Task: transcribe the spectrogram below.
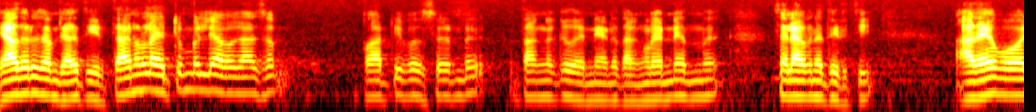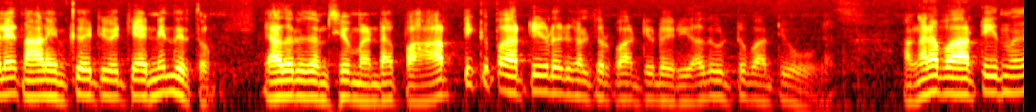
യാതൊരു സംശയം. അത് തിരുത്താനുള്ള ഏറ്റവും വലിയ അവകാശം പാർട്ടി പ്രസിഡന്റ് തങ്ങൾക്ക് തന്നെയാണ്. തങ്ങൾ തന്നെ ഇന്ന് സലാമിനെ തിരുത്തി. അതേപോലെ നാളെ എനിക്ക് പറ്റി പറ്റി എന്നെയും തിരുത്തും. യാതൊരു സംശയവും വേണ്ട. പാർട്ടിക്ക് പാർട്ടിയുടെ ഒരു കൾച്ചർ പാർട്ടിയുടെ ഒരു അത് വിട്ട് പാർട്ടി പോവുക അങ്ങനെ പാർട്ടിയിൽ നിന്ന്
